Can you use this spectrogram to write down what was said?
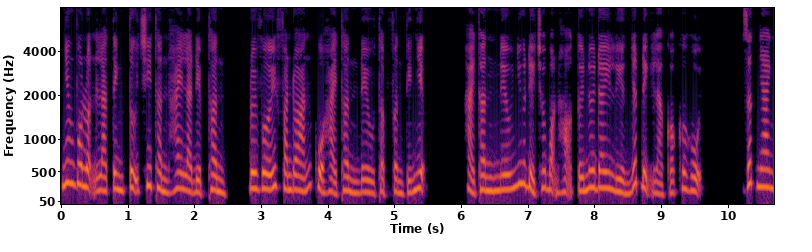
nhưng vô luận là tình tự chi thần hay là điệp thần, đối với phán đoán của hải thần đều thập phần tín nhiệm. Hải thần nếu như để cho bọn họ tới nơi đây liền nhất định là có cơ hội. Rất nhanh,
